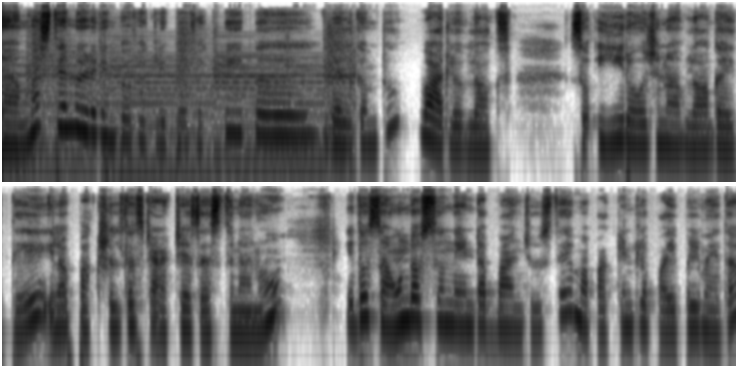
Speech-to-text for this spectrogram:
నమస్తే madam imperfectly perfect people. Welcome to వార్లు వ్లాగ్స్. సో ఈ రోజు నా వ్లాగ్ అయితే ఇలా పక్షులతో స్టార్ట్ చేసేస్తున్నాను. ఏదో సౌండ్ వస్తుంది ఏంటబ్బా అని చూస్తే మా పక్కింట్లో పైపుల మీద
